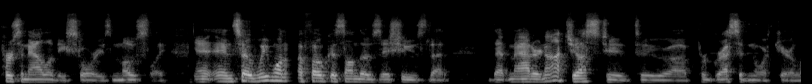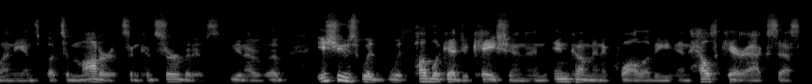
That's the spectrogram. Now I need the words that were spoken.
personality stories mostly, and, and so we want to focus on those issues that that matter not just to to uh, progressive North Carolinians, but to moderates and conservatives. You know, uh, issues with with public education and income inequality and healthcare access.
